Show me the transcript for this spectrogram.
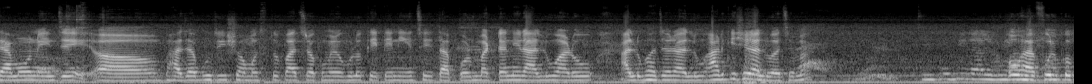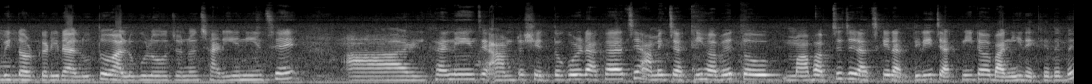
যেমন এই যে ভাজাভুজি সমস্ত পাঁচ রকমের ওগুলো কেটে নিয়েছে। তারপর মাটনের আলু আরও আলু ভাজার আলু। আর কিসের আলু আছে মা? ও হ্যাঁ ফুলকপির তরকারির আলু। তো আলুগুলো ওর জন্য ছাড়িয়ে নিয়েছে। আর এখানে যে আমটা সেদ্ধ করে রাখা আছে আমের চাটনি হবে। তো মা ভাবছে যে আজকে রাত্রির এই চাটনিটা বানিয়ে রেখে দেবে।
